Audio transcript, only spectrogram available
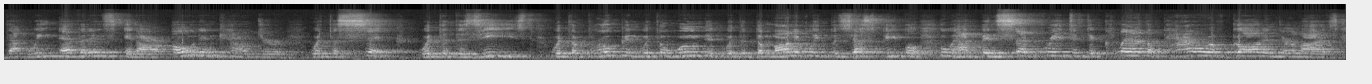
that we evidence in our own encounter with the sick, with the diseased, with the broken, with the wounded, with the demonically possessed people who have been set free to declare the power of God in their lives.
